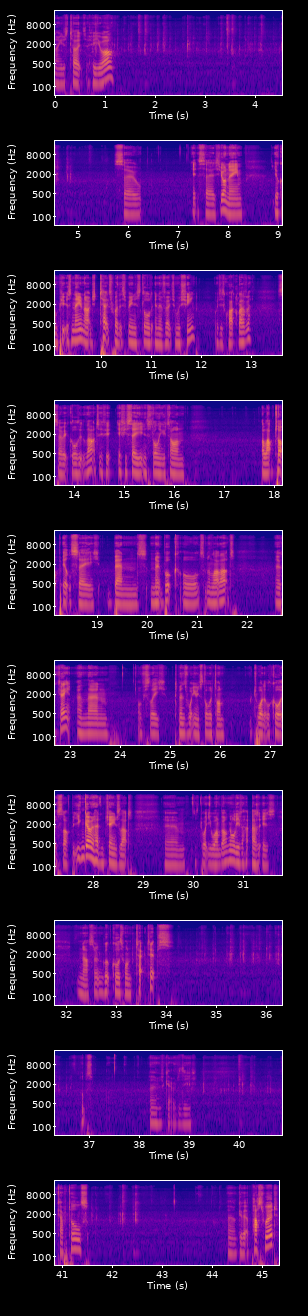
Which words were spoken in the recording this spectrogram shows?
Now you just tell it who you are. So it says your name, your computer's name. Now it detects whether it's been installed in a virtual machine, which is quite clever. So it calls it that. If it if you say installing it on a laptop, it'll say Ben's notebook or something like that. Okay, and then obviously depends what you install it on to what it'll call itself. But you can go ahead and change that um, to what you want. But I'm going to leave it as it is. Now, so I'm going to call this one Tech Tips. Oops. Uh, just get rid of the capitals. I'll give it a password.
